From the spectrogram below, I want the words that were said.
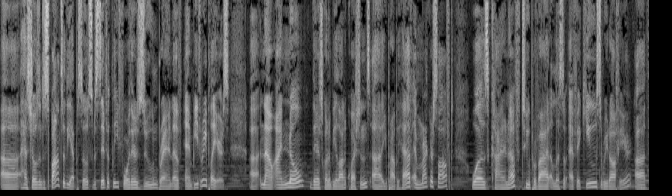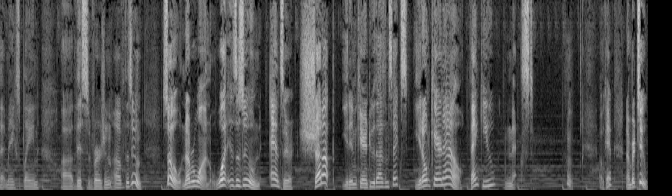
uh, has chosen to sponsor the episode specifically for their Zune brand of MP3 players. Uh, now, I know there's going to be a lot of questions uh, you probably have, and Microsoft was kind enough to provide a list of FAQs to read off here uh, that may explain uh, this version of the Zune. So, number one, what is a Zune? Answer, shut up. You didn't care in 2006. You don't care now. Thank you. Next. Hmm. Okay. Number two,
